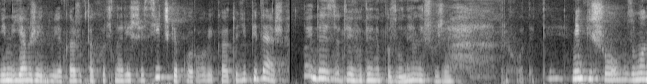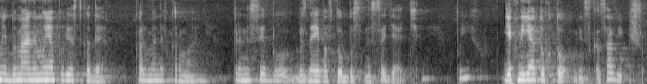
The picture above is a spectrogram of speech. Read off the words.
він, я вже йду. Я кажу, так хоч наріше січки корові. Кажу, тоді підеш. Ну і десь за дві години позвонили, що вже приходити. Він пішов, дзвонить до мене, моя повістка де? Каже, в мене в кармані. Принеси, бо без неї в автобус не сидять. Поїхав. Як не я, то хто? Він сказав і пішов.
